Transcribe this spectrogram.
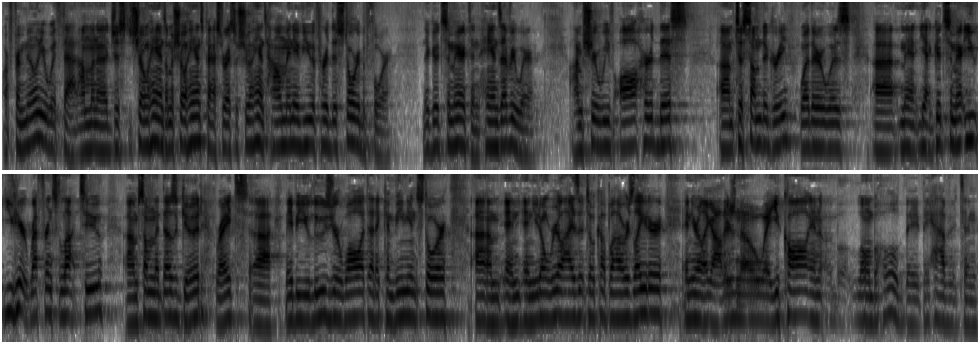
are familiar with that. I'm going to just show hands. I'm going to show hands, Pastor Right? So show hands. How many of you have heard this story before? The Good Samaritan. Hands everywhere. I'm sure we've all heard this um, to some degree, whether it was, uh, man, yeah, Good Samaritan. You, you hear it referenced a lot too. Um, someone that does good, right? Uh, maybe you lose your wallet at a convenience store um, and, and you don't realize it till a couple hours later, and you're like, oh, there's no way. You call, and lo and behold, they, they have it, and,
